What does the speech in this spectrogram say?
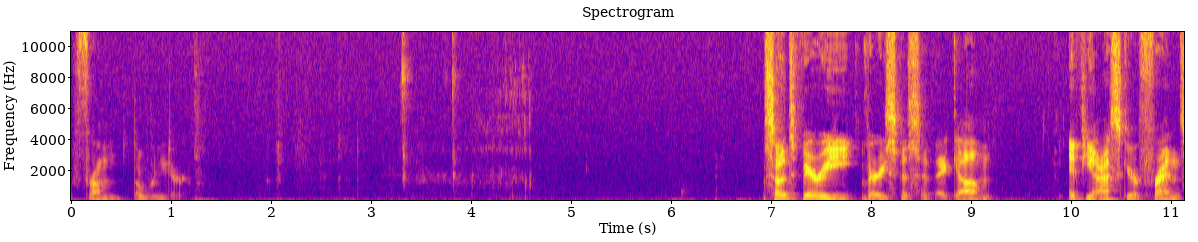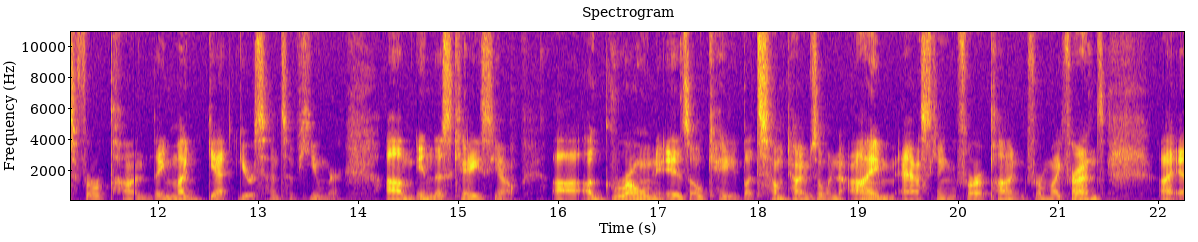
from the reader. So it's very, very specific. Um, if you ask your friends for a pun, they might get your sense of humor. Um, in this case, you know, uh, a groan is okay, but sometimes when I'm asking for a pun from my friends, I,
